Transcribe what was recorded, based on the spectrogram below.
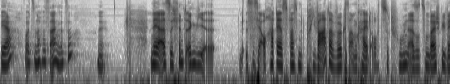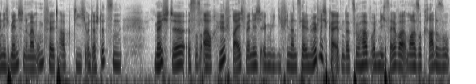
Ja, wolltest du noch was sagen dazu? Nee. Nee, also ich finde irgendwie, es ist ja auch, hat ja was mit privater Wirksamkeit auch zu tun. Also zum Beispiel, wenn ich Menschen in meinem Umfeld habe, die ich unterstützen möchte, ist es auch hilfreich, wenn ich irgendwie die finanziellen Möglichkeiten dazu habe und nicht selber immer so gerade so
